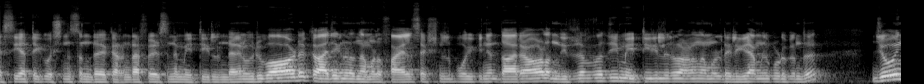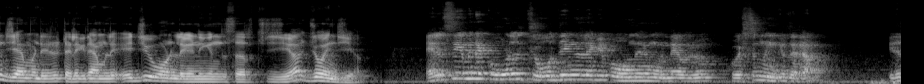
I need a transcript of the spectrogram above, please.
S C R T questions ഉണ്ട് കറണ്ട് അഫയേഴ്സിന്റെ മെറ്റീരിയൽ ഉണ്ട് അങ്ങനെ ഒരുപാട് കാര്യങ്ങൾ നമ്മൾ ഫയൽ സെക്ഷനിൽ പോയി കഴിഞ്ഞാൽ ധാരാളം നിരവധി മെറ്റീരിയലുകളാണ് നമ്മൾ ടെലിഗ്രാമിൽ കൊടുക്കുന്നത്. ജോയിൻ ചെയ്യാൻ വേണ്ടിയിട്ട് ടെലിഗ്രാമിൽ എജു ഓൺ ലേണിംഗ് എന്ന് സെർച്ച് ചെയ്യുക ജോയിൻ ചെയ്യുക. എൽ സി എമ്മിന്റെ കൂടുതൽ ചോദ്യങ്ങളിലേക്ക് പോകുന്നതിന് മുന്നേ ഒരു ക്വസ്റ്റ്യൻ നിങ്ങൾക്ക് തരാം. ഇത്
